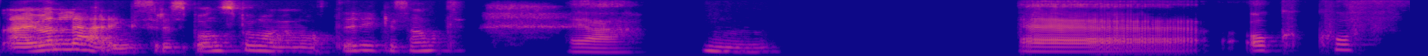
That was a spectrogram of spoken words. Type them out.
det er jo en læringsrespons på mange måter, ikke sant? Ja. Mm. Eh, og hvorfor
